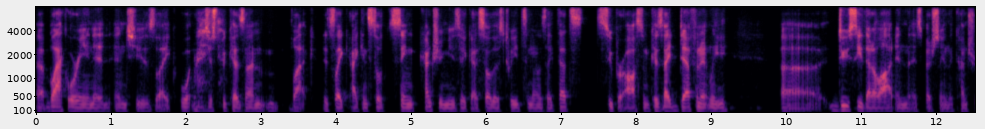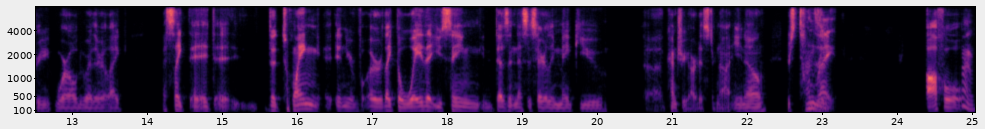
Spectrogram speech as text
uh, black oriented. And she was like, what, Right. just because I'm black, it's like, I can still sing country music. I saw those tweets and I was like, that's super awesome. Cause I definitely, uh, do see that a lot in especially in the country world where they're like it's like it, it, the twang in your or like the way that you sing doesn't necessarily make you a country artist or not you know there's tons right. of awful Oh,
